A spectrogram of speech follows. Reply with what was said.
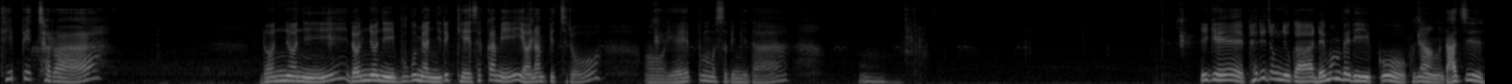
TP 철화 런년이 런년이 묵으면 이렇게 색감이 연한 빛으로 어, 예쁜 모습입니다. 음. 이게 베리 종류가 레몬베리 있고 그냥 라즈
